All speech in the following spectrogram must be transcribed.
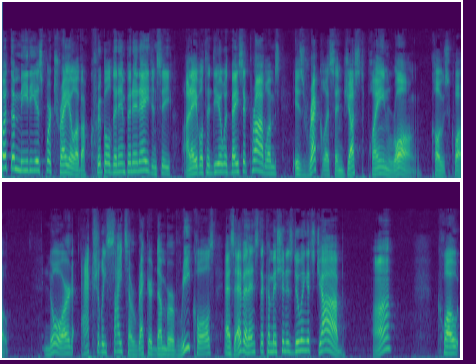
but the media's portrayal of a crippled and impotent agency unable to deal with basic problems is reckless and just plain wrong. Nord actually cites a record number of recalls as evidence the Commission is doing its job. Huh? Quote,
